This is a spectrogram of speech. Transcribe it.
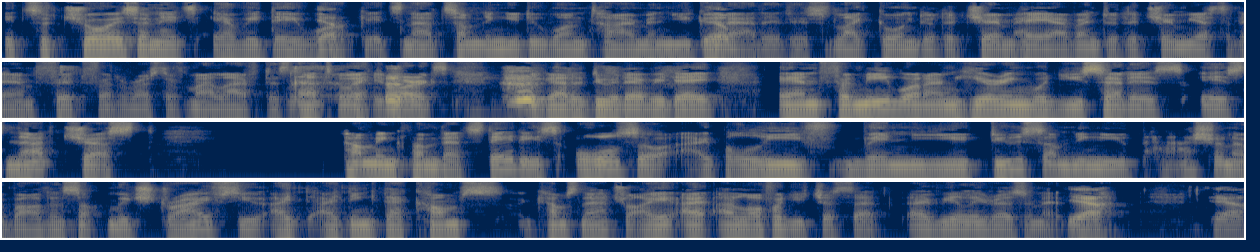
it's a choice and it's everyday work. Yep. It's not something you do one time and you're good yep. at it. It's like going to the gym. Hey, I went to the gym yesterday. I'm fit for the rest of my life. That's not the way it works. you got to do it every day. And for me, what I'm hearing, what you said is is not just coming from that state. Is also, I believe, when you do something you're passionate about and something which drives you, I, I think that comes comes natural. I, I, I love what you just said. I really resonate. Yeah. Yeah.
